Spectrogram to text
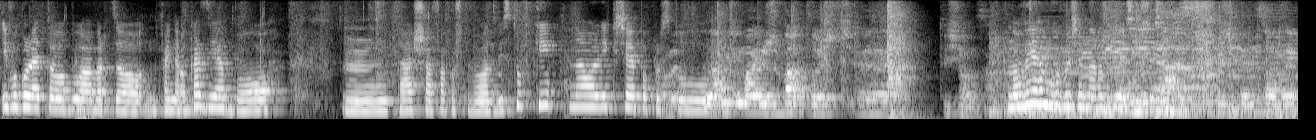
i w ogóle to była bardzo fajna okazja, bo mm, ta szafa kosztowała dwie stówki na Oliksie, po prostu... Dla mnie ma już wartość e, tysiąca. No wiem, bo by się narobiłeś przy nim. czas poświęcony.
